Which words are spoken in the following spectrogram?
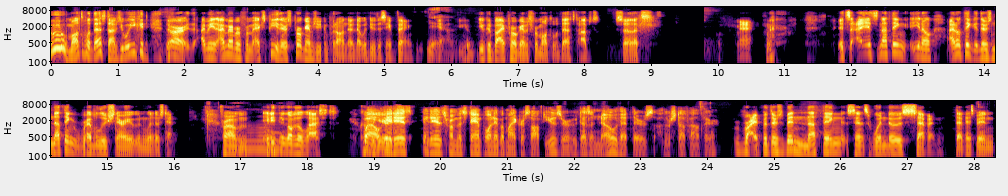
Ooh, multiple desktops. Well, you could. There are. I mean, I remember from XP, there's programs you can put on there that would do the same thing. Yeah. You could, you could buy programs for multiple desktops. So that's, meh. it's it's nothing. You know, I don't think there's nothing revolutionary in Windows 10 from mm. anything over the last couple Well, years. it is it is from the standpoint of a Microsoft user who doesn't know that there's other stuff out there. Right, but there's been nothing since Windows 7 that has been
